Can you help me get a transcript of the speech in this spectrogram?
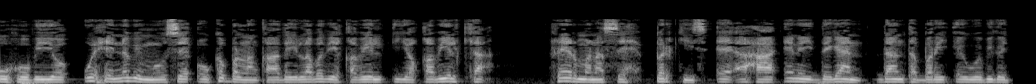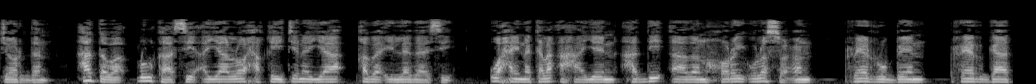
uu hubiyo wixii nebi muuse uu ka ballanqaaday labadii qabiil iyo qabiilka reer manasex barkiis ee ahaa inay degaan daanta bari ee webiga jordan haddaba dhulkaasi ayaa loo xaqiijinayaa qabaa'iladaasi. Waxayna kala ahaayeen haddii aadan horay ula socon reer rubeen reer gaad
